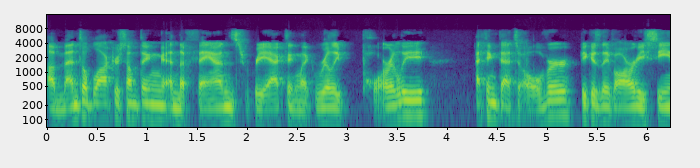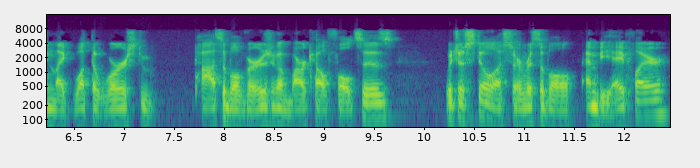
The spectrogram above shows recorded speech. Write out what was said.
a mental block or something, and the fans reacting like really poorly I think that's over because they've already seen like what the worst possible version of Markelle Fultz is, which is still a serviceable NBA player.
